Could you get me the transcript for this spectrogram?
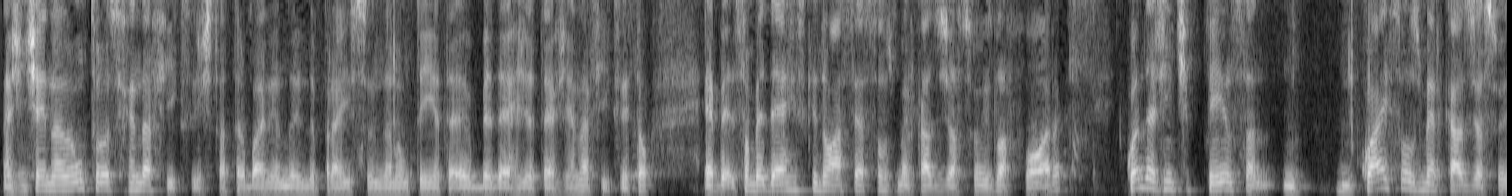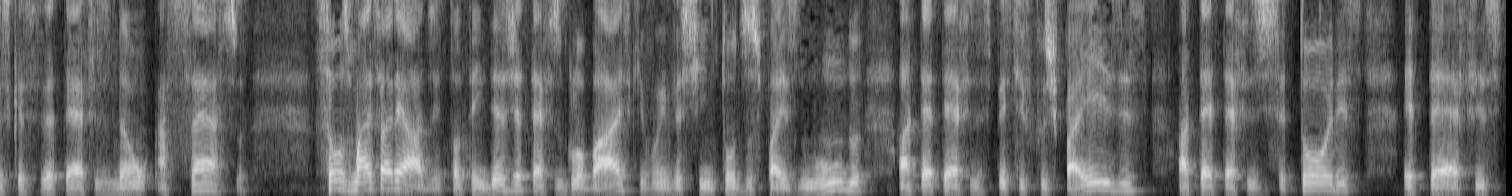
A gente ainda não trouxe renda fixa, a gente está trabalhando ainda para isso, ainda não tem até BDR de ETF de renda fixa. Então, é, são BDRs que dão acesso aos mercados de ações lá fora. Quando a gente pensa em quais são os mercados de ações que esses ETFs dão acesso, são os mais variados. Então, tem desde ETFs globais, que vão investir em todos os países do mundo, até ETFs específicos de países, até ETFs de setores, ETFs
